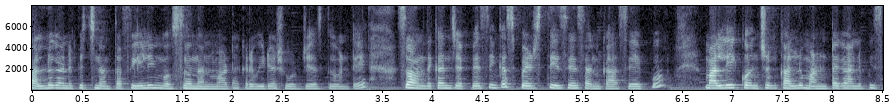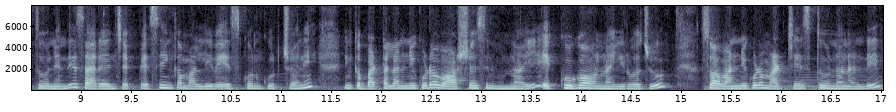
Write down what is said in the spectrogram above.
కళ్ళు కనిపించినంత ఫీలింగ్ వస్తుందన్నమాట అక్కడ వీడియో షూట్ చేస్తూ ఉంటే. సో అందుకని చెప్పేసి ఇంకా స్పెట్స్ తీసేసాను కాసేపు. మళ్ళీ కొంచెం కళ్ళు మంటగా అనిపిస్తూ ఉన్నింది సరే అని చెప్పేసి ఇంకా మళ్ళీ వేసుకొని కూర్చొని ఇంకా బట్టలన్నీ కూడా వాష్ చేసి ఉన్నాయి. ఎక్కువగా ఉన్నాయి ఈరోజు. సో అవన్నీ కూడా మట్ చేస్తూ ఉన్నానండి.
